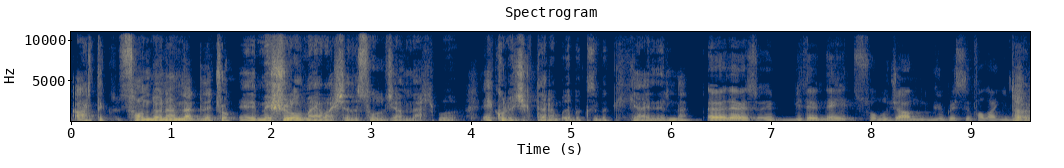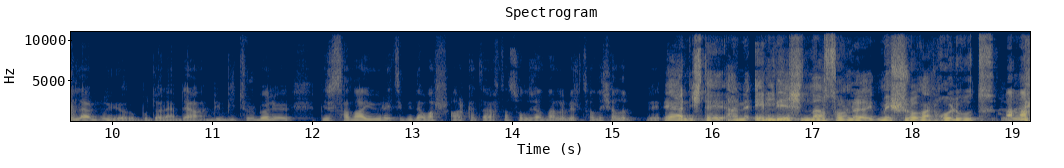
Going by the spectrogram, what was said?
artık son dönemlerde de çok e, meşhur olmaya başladı solucanlar. Bu ekolojik tarım ıbık zıbık hikayelerinden. Evet evet E, bir de ne solucan gübresi falan gibi Tabii. şeyler duyuyorum bu dönemde. Bir, bir tür böyle bir sanayi üretimi de var arka tarafta. Solucanlarla bir tanışalım. E, Yani işte hani 50 yaşından sonra meşhur olan Hollywood e,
